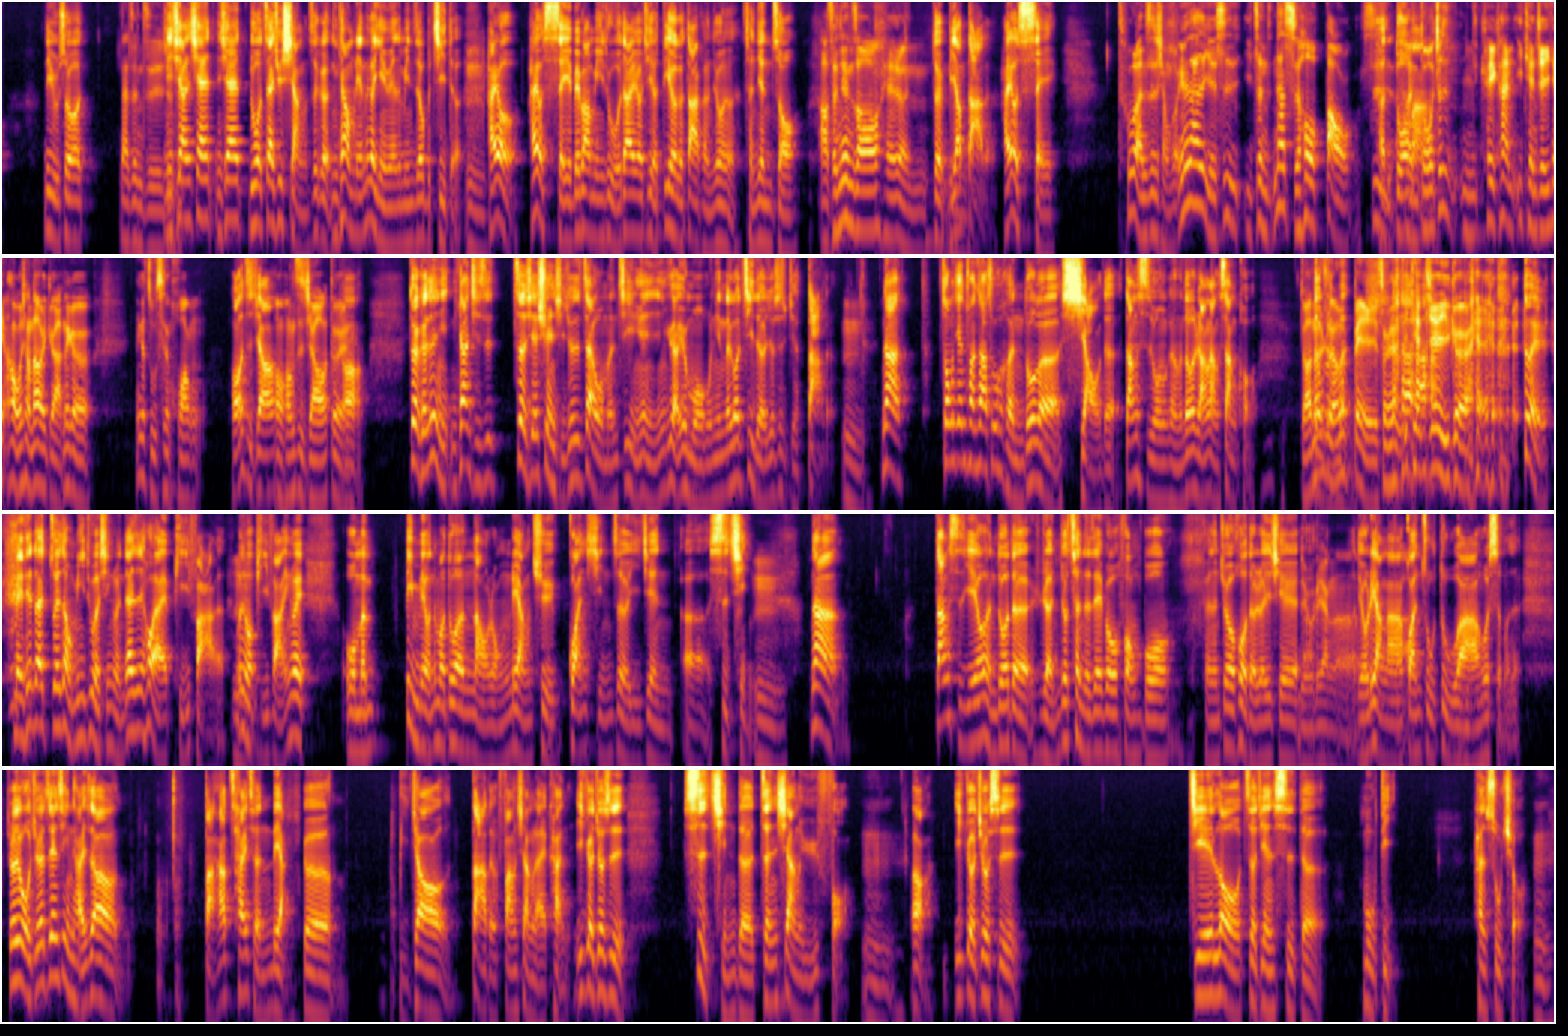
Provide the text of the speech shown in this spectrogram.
例如说，那阵子就是你现在现在你现在如果再去想这个，你看我们连那个演员的名字都不记得，嗯。还有还有谁也被爆 Me Too，我大概又记得第二个大可能就是陈建州，啊，陈建州黑人对，比较大的，还有谁？突然是想不到，因为他也是一阵子，那时候爆是很多嘛。很多，就是你可以看一天接一天啊。我想到一个啊，那个那个主持人黄黄子佼。哦黄子佼，对，啊，对，可是你你看，其实这些讯息就是在我们记忆里面已经越来越模糊，你能够记得就是比较大的，嗯。那中间穿插出很多个小的，当时我们可能都朗朗上口，对啊，那人们背，所以一天接一个、欸，对，每天都在追这种 Me Too 的新闻，但是后来疲乏了。为什么疲乏？因为我们并没有那么多的脑容量去关心这一件呃事情。嗯那当时也有很多的人就趁着这波风波，可能就获得了一些流量啊，流量啊、关注度啊、或什么的。就是我觉得这件事情还是要把它拆成两个比较大的方向来看，一个就是事情的真相与否嗯。啊，一个就是揭露这件事的目的和诉求。嗯。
